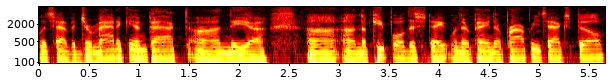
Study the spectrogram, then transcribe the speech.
Let's have a dramatic impact on the uh, uh, on the people of the state when they're paying their property tax bill.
